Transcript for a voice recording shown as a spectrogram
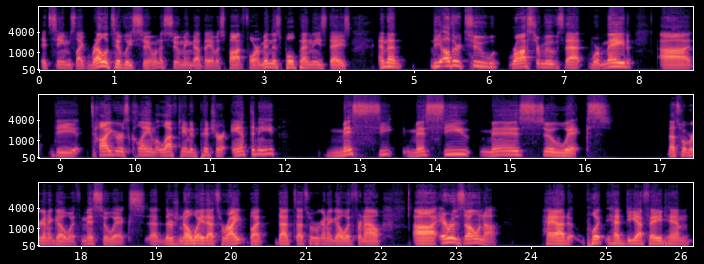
It seems like relatively soon, assuming that they have a spot for him in this bullpen these days. And then the other two roster moves that were made uh, the Tigers claim left-handed pitcher Anthony Missy Missy Misiewicz. That's what we're gonna go with, Misiewicz. Uh, there's no way that's right, but that, that's what we're gonna go with for now. Uh, Arizona had put had DFA'd him,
